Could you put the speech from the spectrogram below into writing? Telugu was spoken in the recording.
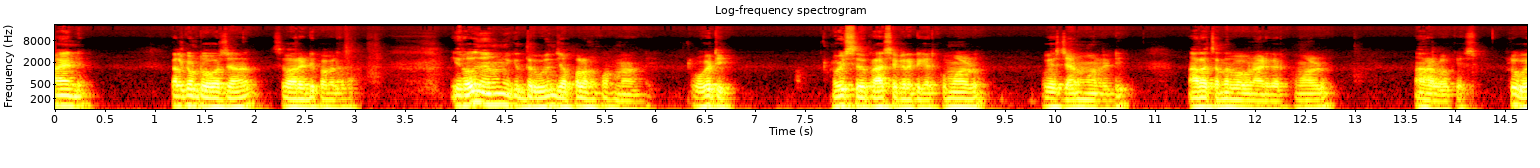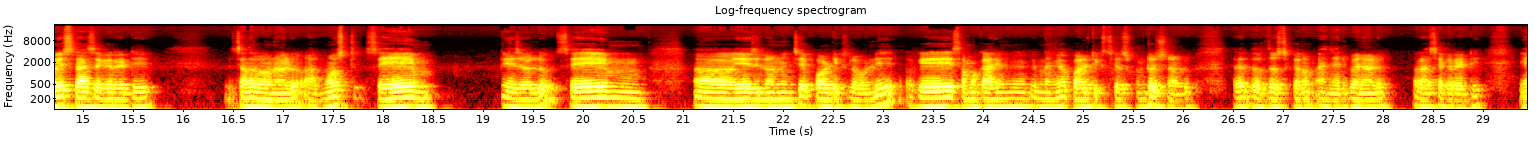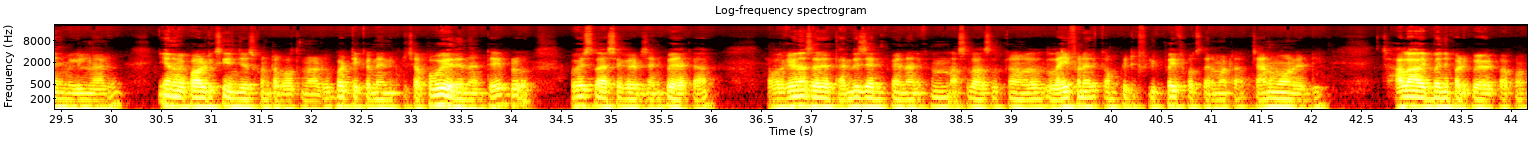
హాయ్ అండి. Welcome to our channel Shivareddy Pagadala ఈరోజు నేను మీకు ఇద్దరు గురించి చెప్పాలనుకుంటున్నాను అండి. ఒకటి వైఎస్ రాజశేఖర రెడ్డి గారి కుమారుడు వైఎస్ జగన్మోహన్ రెడ్డి నారా చంద్రబాబు నాయుడు గారి కుమారుడు నారా లోకేష్. ఇప్పుడు YS Rajasekhara Reddy Chandrababu Naidu almost same age వాళ్ళు సేమ్ ఏజ్లో నుంచే పాలిటిక్స్లో ఉండి ఒకే సమకాలీనంగా పాలిటిక్స్ చేసుకుంటూ వచ్చినాడు. అదే దురదృష్టకరం ఆయన చనిపోయినాడు. రాజశేఖర రెడ్డి ఈయన మిగిలినాడు. ఈయన పాలిటిక్స్ ఏం చేసుకుంటూ పోతున్నాడు? బట్ ఇక్కడ నేను ఇప్పుడు చెప్పబోయేది ఏంటంటే ఇప్పుడు వైఎస్ రాజశేఖర రెడ్డి చనిపోయాక ఎవరికైనా సరే తండ్రి చనిపోయినానికి అసలు అసలు లైఫ్ అనేది కంప్లీట్ ఫ్లిప్ అయిపోతుంది అనమాట జగన్మోహన్ రెడ్డి చాలా ఇబ్బంది పడిపోయాడు పాపం.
